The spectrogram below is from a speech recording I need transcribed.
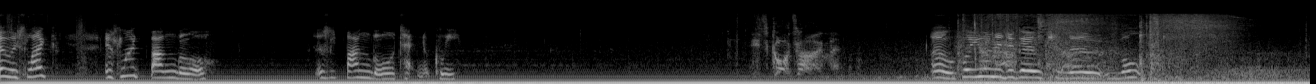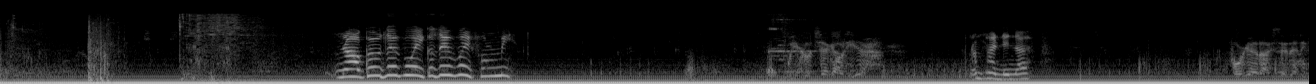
No, it's like it's like Bangalore. It's Bangalore technically. It's go time. Oh, I thought you wanted to go to the vault. No, go the other way, go the other way, follow me. We could check out here. I'm heading up. Forget I said anything.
